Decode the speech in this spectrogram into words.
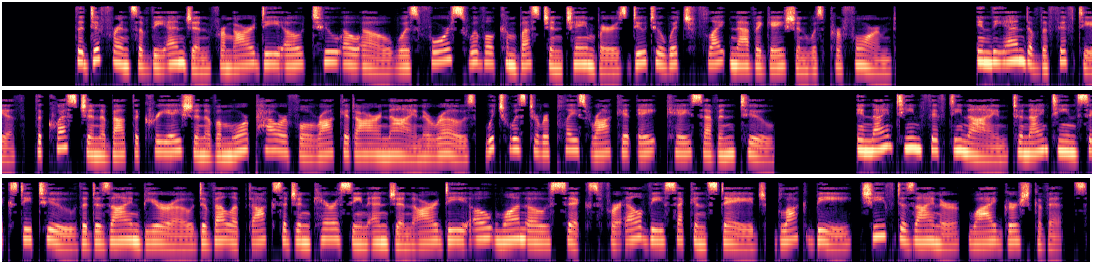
The difference of the engine from RD0200 was four swivel combustion chambers due to which flight navigation was performed. In the end of the 50th, the question about the creation of a more powerful rocket R9 arose, which was to replace Rocket 8 K-72. In 1959–1962 the Design Bureau developed oxygen kerosene engine RD-0106 for LV second stage, Block B, chief designer, Y. Gershkovits.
